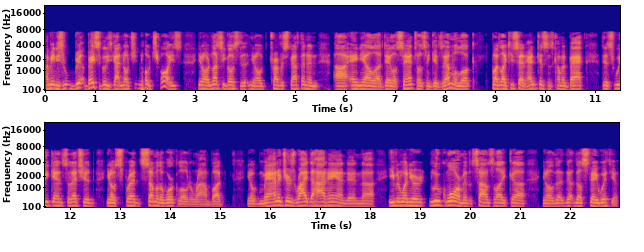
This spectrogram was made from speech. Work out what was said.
I mean, he's basically he's got no no choice, you know, unless he goes to you know Trevor Stephan and uh, Enyel uh, De Los Santos and gives them a look. But like you said, Hentges is coming back this weekend, so that should you know spread some of the workload around. But you know, managers ride the hot hand, and uh, even when you're lukewarm, it sounds like uh, you know they'll stay with you.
